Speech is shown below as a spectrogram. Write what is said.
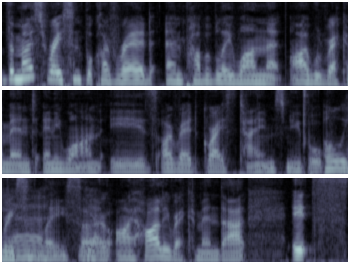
the most recent book I've read, and probably one that I would recommend to anyone, is I read Grace Tame's new book Oh, yeah. recently. So Yeah. I highly recommend that. It's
